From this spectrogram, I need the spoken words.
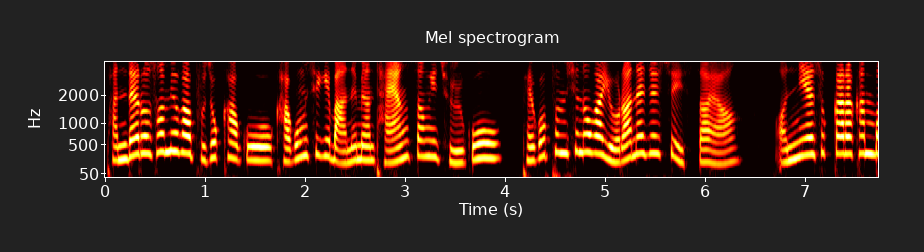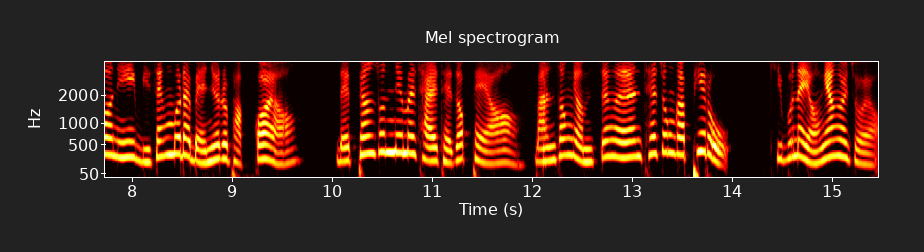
반대로 섬유가 부족하고 가공식이 많으면 다양성이 줄고 배고픔 신호가 요란해질 수 있어요. 언니의 숟가락 한 번이 미생물의 메뉴를 바꿔요. 내 편 손님을 잘 대접해요. 만성염증은 체중과 피로, 기분에 영향을 줘요.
